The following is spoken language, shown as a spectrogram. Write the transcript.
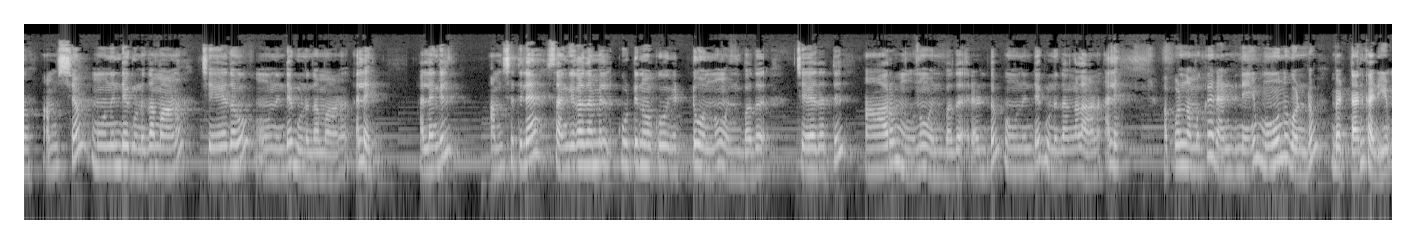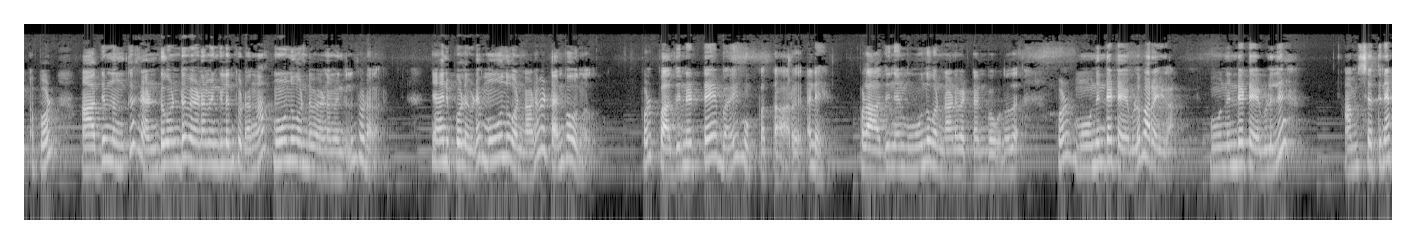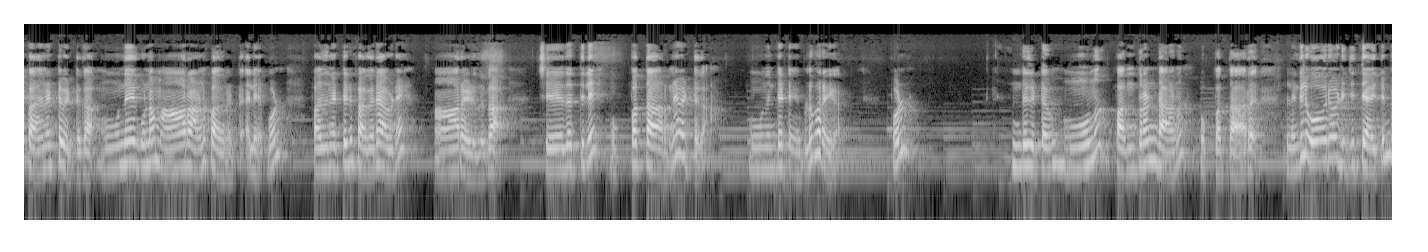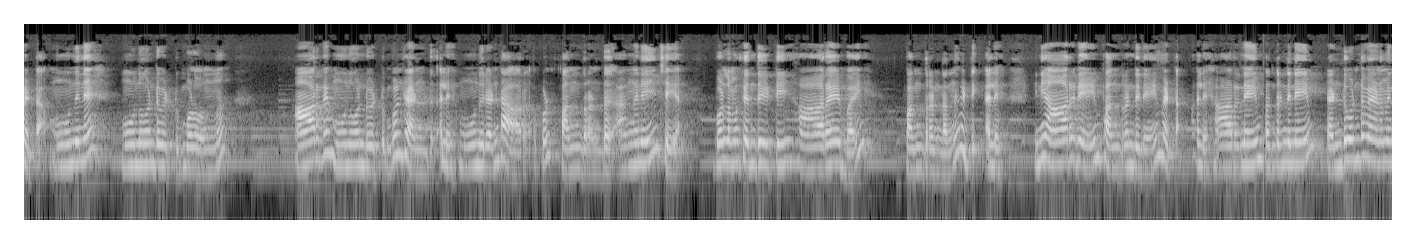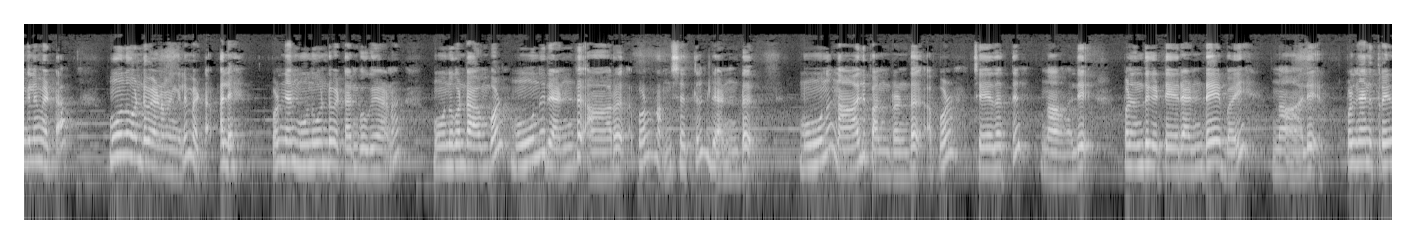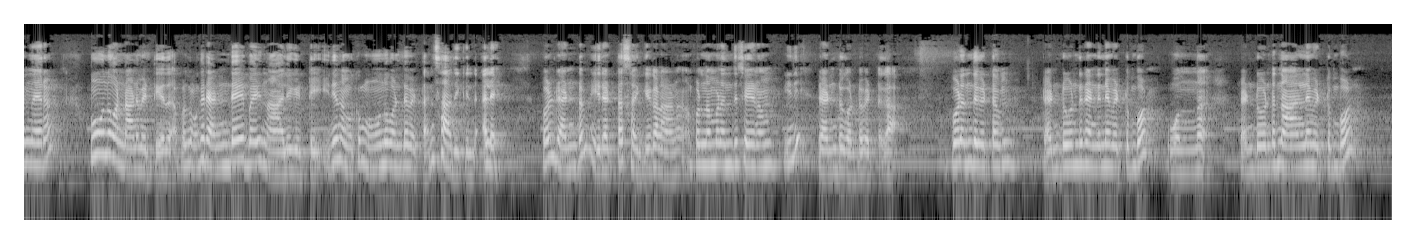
ആ, അംശം മൂന്നിന്റെ ഗുണിതമാണ് ഛേദവും മൂന്നിന്റെ ഗുണിതമാണ് അല്ലേ? അല്ലെങ്കിൽ അംശത്തിലെ സംഖ്യകൾ തമ്മിൽ കൂട്ടി നോക്കൂ. എട്ട് ഒന്ന് ഒൻപത്. ഛേദത്തിൽ ആറും മൂന്നും ഒൻപത് രണ്ടും മൂന്നിന്റെ ഗുണിതങ്ങളാണ് അല്ലേ? അപ്പോൾ നമുക്ക് രണ്ടിനെയും മൂന്ന് കൊണ്ടും വെട്ടാൻ കഴിയും. അപ്പോൾ ആദ്യം നമുക്ക് രണ്ട് കൊണ്ട് വേണമെങ്കിലും തുടങ്ങാം മൂന്ന് കൊണ്ട് വേണമെങ്കിലും തുടങ്ങാം. ഞാനിപ്പോൾ ഇവിടെ മൂന്ന് കൊണ്ടാണ് വെട്ടാൻ പോകുന്നത്. അപ്പോൾ പതിനെട്ട് ബൈ മുപ്പത്തി ആറ് അല്ലേ? അപ്പോൾ ആദ്യം ഞാൻ മൂന്ന് കൊണ്ടാണ് വെട്ടാൻ പോകുന്നത്. അപ്പോൾ മൂന്നിന്റെ ടേബിൾ പറയുക. മൂന്നിന്റെ ടേബിളിൽ അംശത്തിനെ പതിനെട്ട് വെട്ടുക. മൂന്നേ ഗുണം ആറാണ് പതിനെട്ട് അല്ലേ? അപ്പോൾ പതിനെട്ടിന് പകരം അവിടെ ആറ് എഴുതുക. ഛേദത്തിലെ മുപ്പത്തി ആറിനെ വെട്ടുക. മൂന്നിന്റെ ടേബിൾ പറയുക. അപ്പോൾ എന്ത് കിട്ടും? മൂന്ന് പന്ത്രണ്ടാണ് മുപ്പത്തി ആറ് അല്ലെങ്കിൽ ഓരോ ഡിജിറ്റ് ആയിട്ടും വെട്ടാം. മൂന്നിനെ മൂന്ന് കൊണ്ട് വെട്ടുമ്പോൾ ഒന്ന് ആറിനെ മൂന്ന് കൊണ്ട് വെട്ടുമ്പോൾ രണ്ട്. അല്ലെ? മൂന്ന് രണ്ട് ആറ്. അപ്പോൾ പന്ത്രണ്ട്. അങ്ങനെയും ചെയ്യാം. അപ്പോൾ നമുക്ക് എന്ത് കിട്ടി? ആറ് ബൈ പന്ത്രണ്ടെന്ന് കിട്ടി. അല്ലെ? ഇനി ആറിനെയും പന്ത്രണ്ടിനെയും വെട്ടാം. അല്ലെ? ആറിനെയും പന്ത്രണ്ടിനെയും രണ്ട് കൊണ്ട് വേണമെങ്കിലും വെട്ടാം. മൂന്ന് കൊണ്ട് വേണമെങ്കിലും വെട്ടാം അല്ലേ? അപ്പോൾ ഞാൻ മൂന്ന് കൊണ്ട് വെട്ടാൻ പോവുകയാണ്. മൂന്ന് കൊണ്ടാകുമ്പോൾ മൂന്ന് രണ്ട് ആറ് അപ്പോൾ അംശത്തിൽ രണ്ട്. മൂന്ന് നാല് പന്ത്രണ്ട് അപ്പോൾ ഛേദത്തിൽ നാല്. അപ്പോൾ എന്ത് കിട്ടി രണ്ട് ബൈ നാല്. അപ്പോൾ ഞാൻ ഇത്രയും നേരം മൂന്ന് കൊണ്ടാണ് വെട്ടിയത്. അപ്പോൾ നമുക്ക് രണ്ട് ബൈ നാല് കിട്ടി. ഇനി നമുക്ക് മൂന്ന് കൊണ്ട് വെട്ടാൻ സാധിക്കില്ല അല്ലേ? അപ്പോൾ രണ്ടും ഇരട്ട സംഖ്യകളാണ്. അപ്പോൾ നമ്മൾ എന്ത് ചെയ്യണം? ഇനി രണ്ട് കൊണ്ട് വെട്ടുക. അപ്പോൾ എന്ത് കിട്ടും? രണ്ട് കൊണ്ട് രണ്ടിനെ വെട്ടുമ്പോൾ ഒന്ന്. രണ്ട് കൊണ്ട് നാലിനെ വെട്ടുമ്പോൾ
